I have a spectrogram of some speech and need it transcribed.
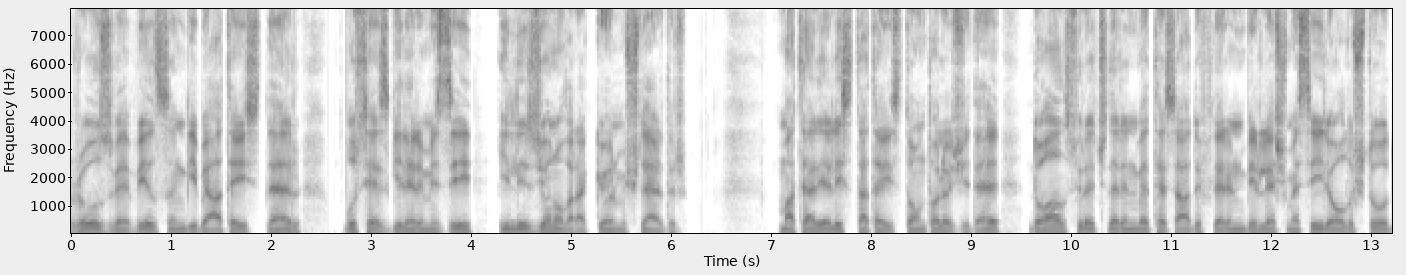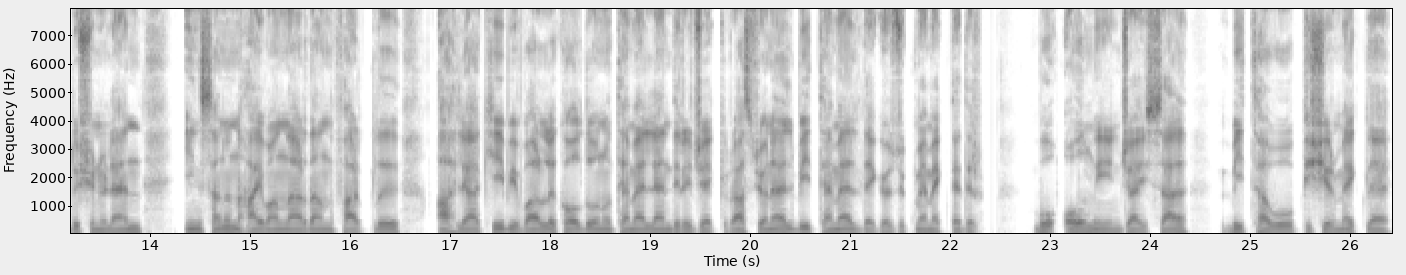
Rose ve Wilson gibi ateistler bu sezgilerimizi illüzyon olarak görmüşlerdir. Materyalist ateist ontolojide doğal süreçlerin ve tesadüflerin birleşmesiyle oluştuğu düşünülen insanın hayvanlardan farklı ahlaki bir varlık olduğunu temellendirecek rasyonel bir temel de gözükmemektedir. Bu olmayınca ise bir tavuğu pişirmekle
